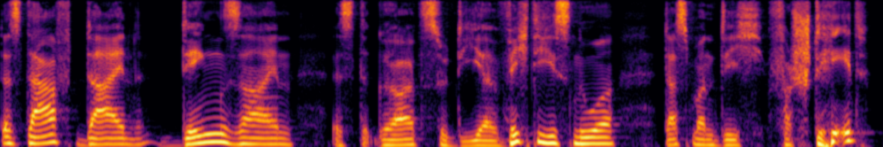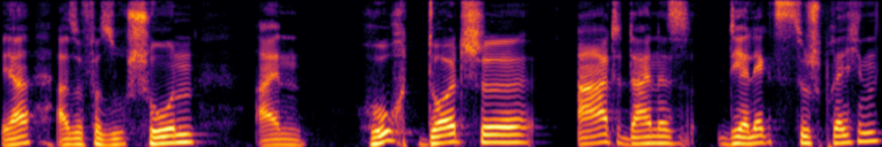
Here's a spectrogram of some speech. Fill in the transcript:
das darf dein Ding sein, es gehört zu dir. Wichtig ist nur, dass man dich versteht, ja, also versuch schon eine hochdeutsche Art deines Dialekts zu sprechen,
